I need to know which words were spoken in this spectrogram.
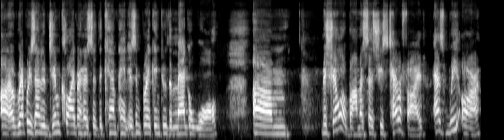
Uh, Representative Jim Clyburn has said the campaign isn't breaking through the MAGA wall. Um, Michelle Obama says she's terrified, as we are,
